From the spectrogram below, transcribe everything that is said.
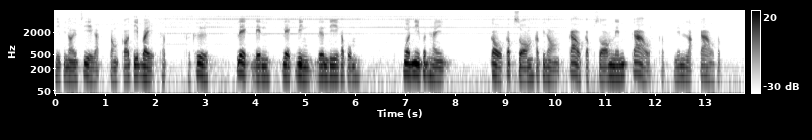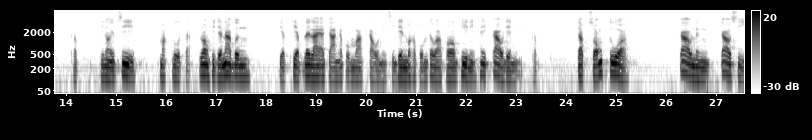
ที่พี่น้องเอฟซีก็ต้องกอติดไว้ครับ ก็คือเลขเด่นเลขวิ่งเดินดีครับผมงวดนี้เพิ่นให้ เก้ากับสองครับพี่น้องเก้ากับสองเน้นเก้าครับเน้นหลักเก้าครับครับพี่น้องเอฟซีมักดูดกะลองพิจารณาเบิงเปรียบเทียบหลายๆอาจารย์ครับผมว่าเก่านี่สีเด่นบ่ครับผมแต่ว่าพองพี่นี่ให้เก้าเด่นครับจับสองตัวเก้าหนึ่งเก้าสี่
